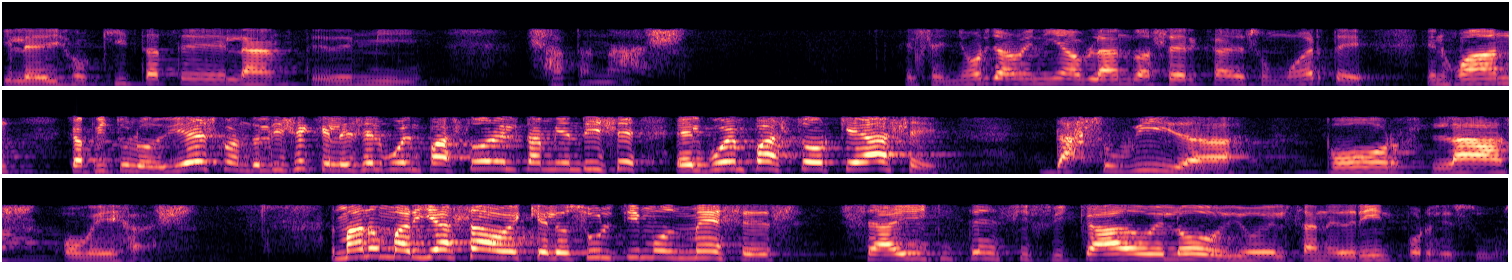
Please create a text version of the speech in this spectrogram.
y le dijo, quítate delante de mí, Satanás. El Señor ya venía hablando acerca de su muerte. En Juan capítulo 10, cuando él dice que él es el buen pastor, él también dice, el buen pastor ¿qué hace? da su vida por las ovejas. Hermano, María sabe que en los últimos meses se ha intensificado el odio del Sanedrín por Jesús.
